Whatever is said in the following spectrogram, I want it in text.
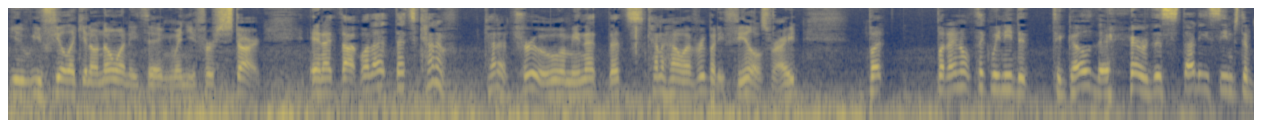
you, you feel like you don't know anything when you first start. And I thought, well, that that's kind of kind of true. I mean, that that's kind of how everybody feels, right? But but I don't think we need to, to go there. this study seems to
